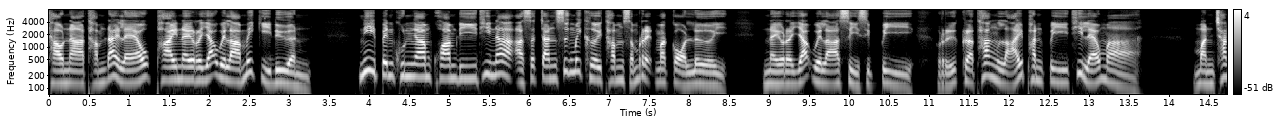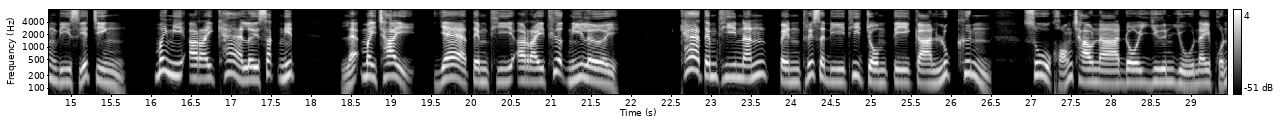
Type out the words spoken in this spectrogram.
ชาวนาทำได้แล้วภายในระยะเวลาไม่กี่เดือน นี่เป็นคุณงามความดีที่น่าอัศจรรย์ซึ่งไม่เคยทำสำเร็จมาก่อนเลย ในระยะเวลา 40 ปี หรือกระทั่งหลายพันปีที่แล้วมา มันช่างดีเสียจริง ไม่มีอะไรแค่เลยสักนิด และไม่ใช่ แย่เต็มทีอะไรเทือกนี้เลย แค่เต็มทีนั้นเป็นทฤษฎีที่โจมตีการลุกขึ้น สู้ของชาวนาโดยยืนอยู่ในผล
